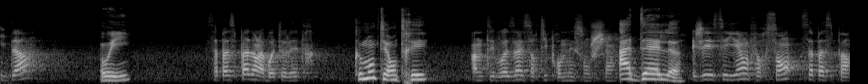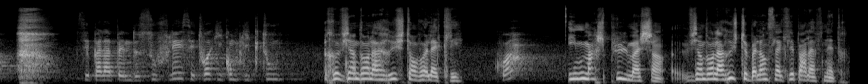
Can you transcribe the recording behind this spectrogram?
Ida Oui. Ça passe pas dans la boîte aux lettres. Comment t'es entrée? Un de tes voisins est sorti promener son chien. Adèle J'ai essayé en forçant, ça passe pas. C'est pas la peine de souffler, c'est toi qui compliques tout. Reviens dans la rue, je t'envoie la clé. Quoi? Il marche plus le machin. Viens dans la rue, je te balance la clé par la fenêtre.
